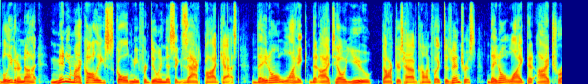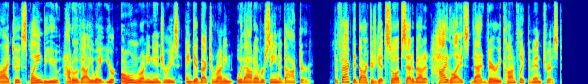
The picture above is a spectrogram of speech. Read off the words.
Believe it or not, many of my colleagues scold me for doing this exact podcast. They don't like that I tell you doctors have conflict of interest. They don't like that I try to explain to you how to evaluate your own running injuries and get back to running without ever seeing a doctor. The fact that doctors get so upset about it highlights that very conflict of interest.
